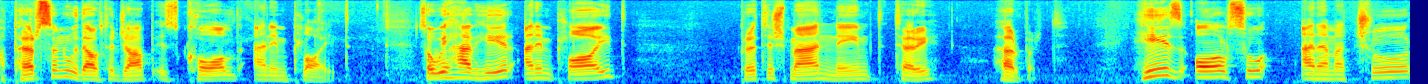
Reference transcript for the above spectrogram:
A person without a job is called unemployed. So we have here unemployed British man named Terry Herbert. He is also an amateur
